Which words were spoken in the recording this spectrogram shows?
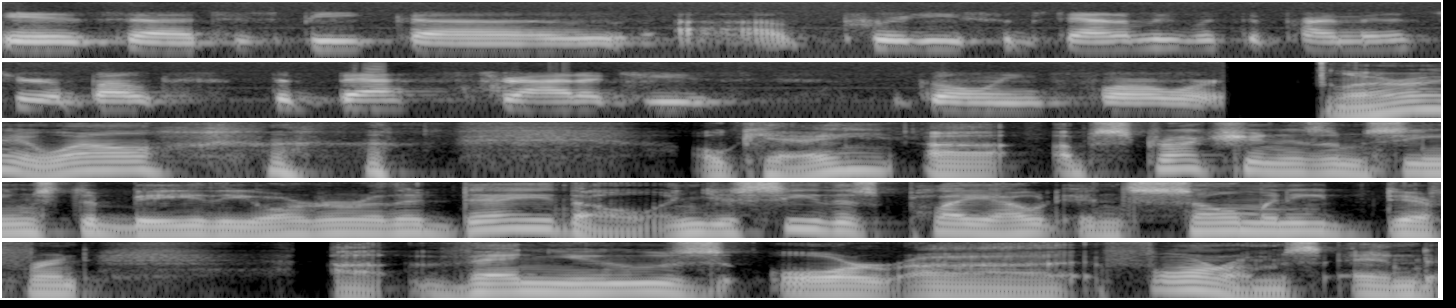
is uh, to speak uh, uh, pretty substantively with the Prime Minister about the best strategies going forward. All right. Well, okay. Uh, obstructionism seems to be the order of the day, though. And you see this play out in so many different uh, venues or uh, forums. And,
